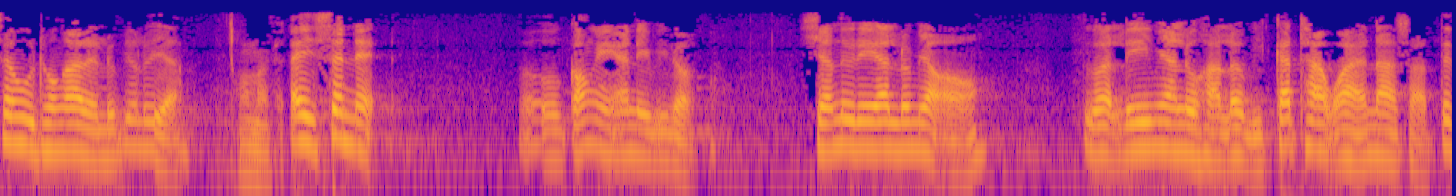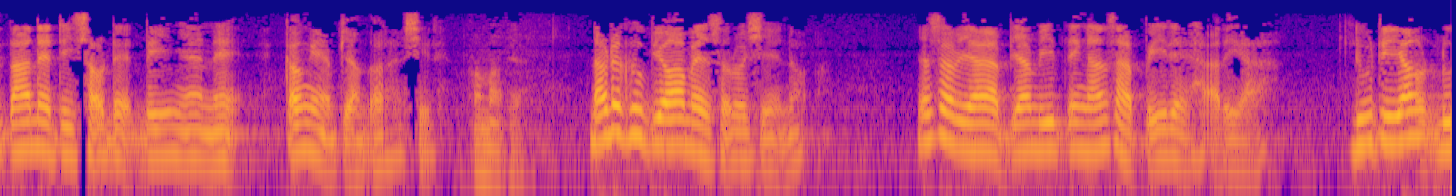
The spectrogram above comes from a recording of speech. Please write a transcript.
စမှုထွန်းကားတယ်လို့ပြောလို့ရတယ်မှန်ပါဗျာအဲ့ဆက်နဲ့ဟိုကောင်းကင်ကနေပြီးတော့ ရှန်သူတွေကလွတ်မြောက်အောင်သူကလေးမြန်းလို့ဟာလုပ်ပြီးကဋ္ဌဝါဟနာဆိုတစ်သားနဲ့တိဆောက်တဲ့လေးမြန်းနဲ့ကောင်းကင်ပြန်သွားတာရှိတယ်မှန်ပါဗျာနောက်တစ်ခုပြောရမယ်ဆိုလို့ရှိရင်တော့မြတ်စွာဘုရားကပြန်ပြီးသင်္ကန်းစာပေးတဲ့ဟာတွေကလူတယောက်လူ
